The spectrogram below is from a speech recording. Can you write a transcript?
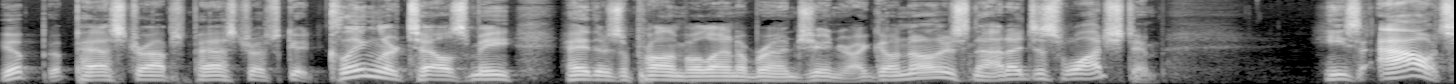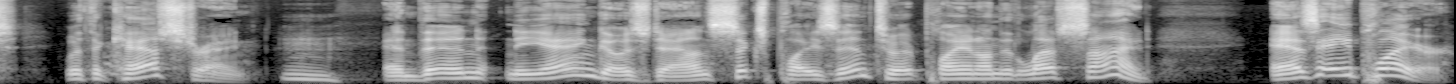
Yep, pass drops, pass drops, good. Klinger tells me, hey, there's a problem with Orlando Brown Jr. I go, no, there's not. I just watched him. He's out with a calf strain. Mm. And then Niang goes down six plays into it, playing on the left side. As a player,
